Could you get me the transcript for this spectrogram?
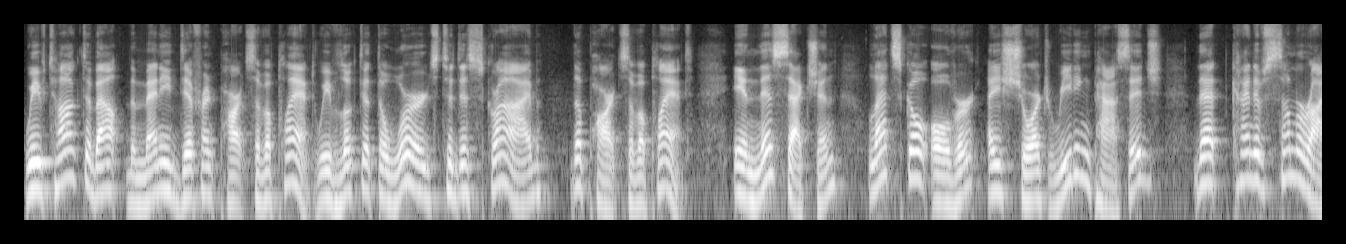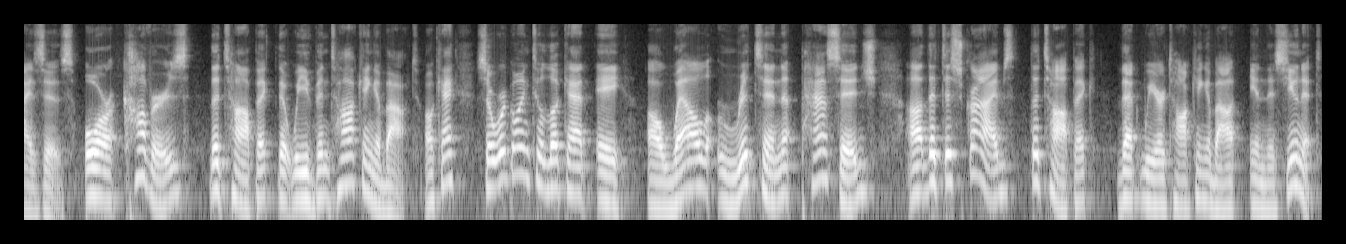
We've talked about the many different parts of a plant. We've looked at the words to describe the parts of a plant. In this section, let's go over a short reading passage that kind of summarizes or covers the topic that we've been talking about. Okay? So we're going to look at a, a well written passage uh, that describes the topic that we are talking about in this unit.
